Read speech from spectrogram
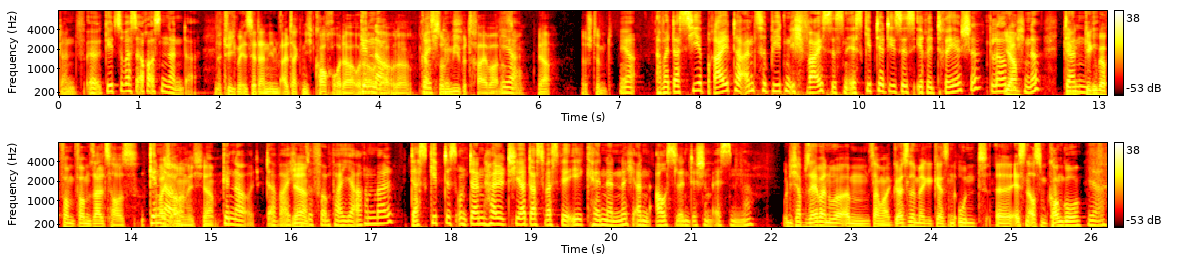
dann äh, geht sowas auch auseinander. Natürlich, man ist ja dann im Alltag nicht Koch oder, oder, genau, oder, oder Gastronomiebetreiber oder ja. so. Ja, das stimmt. Ja. Aber das hier breiter anzubieten, ich weiß es nicht. Es gibt ja dieses Eritreische, glaube ja, ich. Ne? Dann, gegenüber vom, vom Salzhaus. Genau. Da war ich auch noch nicht, ja. Genau, da war ich ja. also vor ein paar Jahren mal. Das gibt es und dann halt ja das, was wir eh kennen, nicht? an ausländischem Essen. Ne? Und ich habe selber nur, ähm, sagen wir mal, Gösselme gegessen und äh, Essen aus dem Kongo ja.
